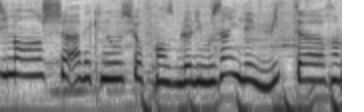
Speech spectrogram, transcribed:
dimanche avec nous sur France Bleu Limousin. Il est 8 heures.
